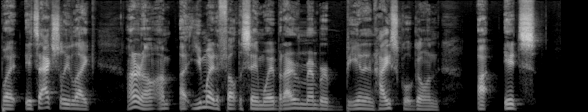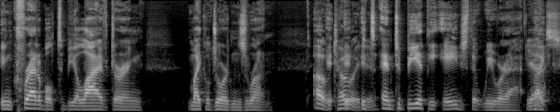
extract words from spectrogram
but it's actually like I don't know. I'm uh, you might have felt the same way, but I remember being in high school going, uh, "It's incredible to be alive during Michael Jordan's run." Oh, It- totally, it's and to be at the age that we were at. Like Yes.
